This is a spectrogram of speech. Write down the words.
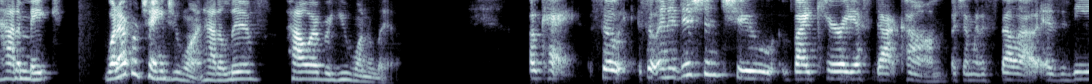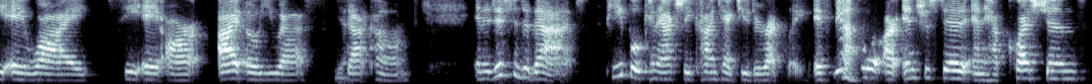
how to make whatever change you want, how to live however you want to live. Okay, so so in addition to vaycarious.com, which I'm going to spell out as V A Y C A R I O U S.com, in addition to that, people can actually contact you directly. If people yeah. are interested and have questions,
